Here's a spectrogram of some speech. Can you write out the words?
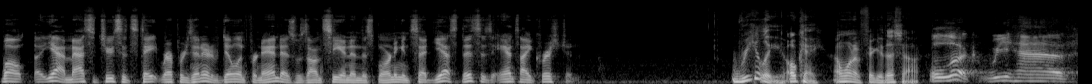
Well, uh, yeah, Massachusetts State Representative Dylan Fernandes was on CNN this morning and said, yes, this is anti Christian. Really? Okay, I want to figure this out. Well, look, we have,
